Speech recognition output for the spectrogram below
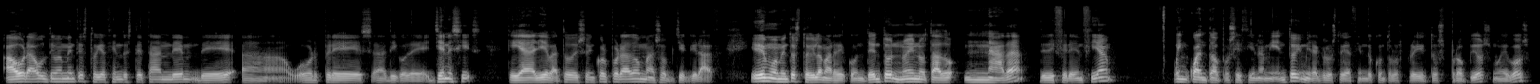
ahora últimamente estoy haciendo este tándem de ah, WordPress, ah, digo, de Genesis, que ya lleva todo eso incorporado, más Object Graph. Y de momento estoy la mar de contento, no he notado nada de diferencia en cuanto a posicionamiento, y mira que lo estoy haciendo con todos los proyectos propios, nuevos,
